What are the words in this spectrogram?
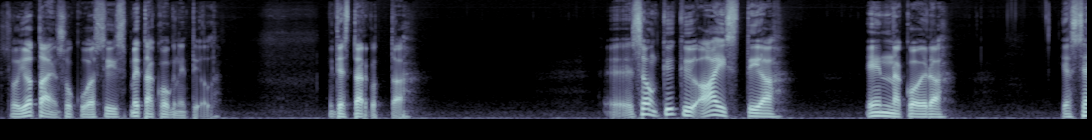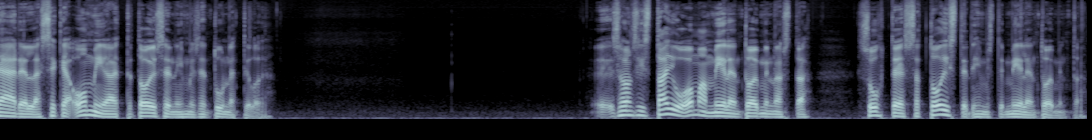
se on jotain sukua siis metakognitiolla. Mitä se tarkoittaa? Se on kyky aistia, ennakoida – ja säädellä sekä omia että toisen ihmisen tunnetiloja. Se on siis taju oman mielen toiminnasta suhteessa toisten ihmisten mielen toimintaan.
